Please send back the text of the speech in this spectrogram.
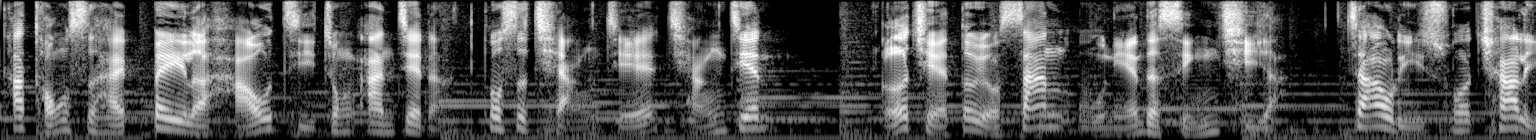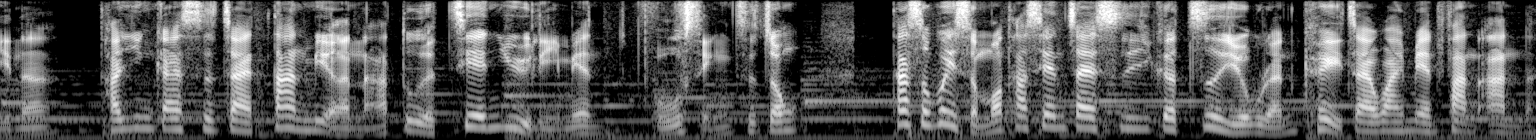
他同时还背了好几宗案件呢，都是抢劫、强奸，而且都有三五年的刑期呀。照理说，查理呢？他应该是在淡米尔拿度的监狱里面服刑之中，但是为什么他现在是一个自由人，可以在外面犯案呢？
